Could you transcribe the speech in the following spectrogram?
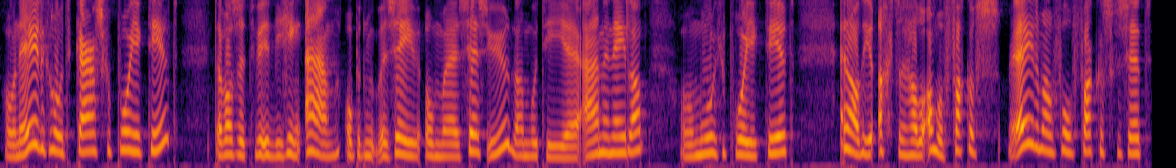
al een hele grote kaars geprojecteerd. Dat was het, die ging aan op het zee om uh, zes uur, dan moet die uh, aan in Nederland. Al mooi geprojecteerd. En al die achter hadden we allemaal fakkels, helemaal vol fakkels gezet.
